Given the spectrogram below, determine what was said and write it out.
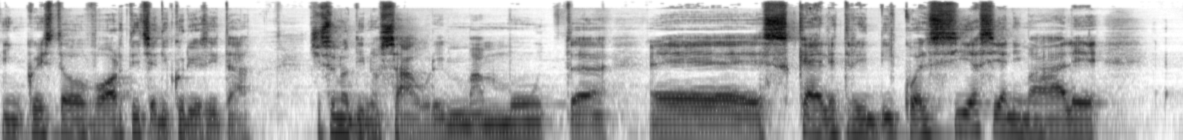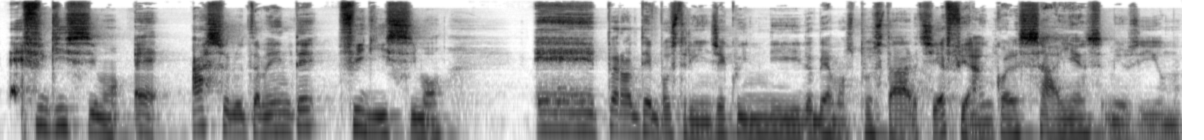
in questo vortice di curiosità. Ci sono dinosauri, mammut, eh, scheletri di qualsiasi animale. È fighissimo, è assolutamente fighissimo e però il tempo stringe, quindi dobbiamo spostarci a fianco al Science Museum.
